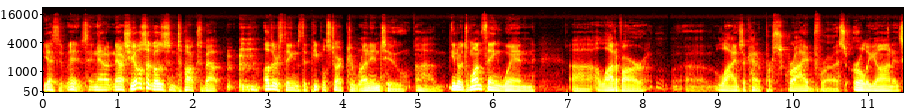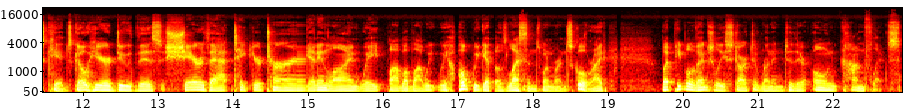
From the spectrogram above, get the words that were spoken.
Yes, it is. And now, now she also goes and talks about other things that people start to run into. Um, you know, it's one thing when uh, a lot of our uh, lives are kind of prescribed for us early on as kids. Go here, do this, share that, take your turn, get in line, wait, blah, blah, blah. We, we hope we get those lessons when we're in school, right? But people eventually start to run into their own conflicts.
